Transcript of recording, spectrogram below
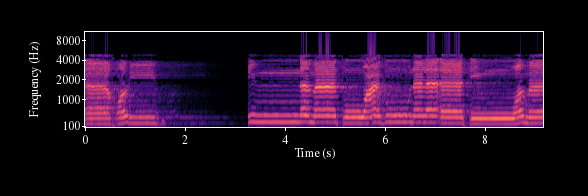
آخرين إنما توعدون لآت وما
